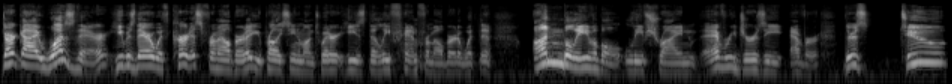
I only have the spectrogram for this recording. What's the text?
Dart Guy was there. He was there with Curtis from Alberta. You've probably seen him on Twitter. He's the Leaf fan from Alberta with the unbelievable Leaf shrine, every jersey ever. There's two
